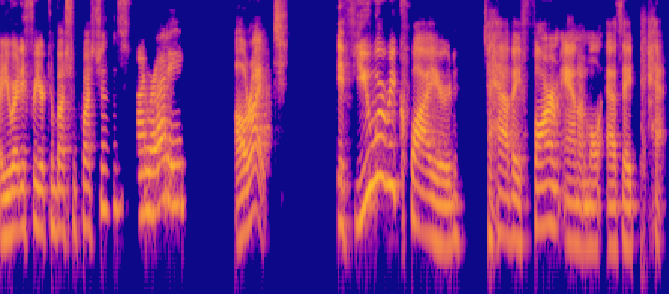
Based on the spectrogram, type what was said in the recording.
are you ready for your combustion questions? I'm ready. All right. If you were required to have a farm animal as a pet,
